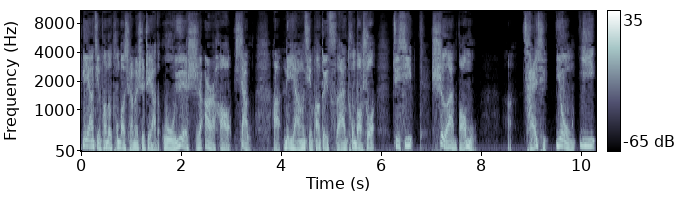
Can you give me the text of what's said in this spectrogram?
溧阳警方的通报全文是这样的：五月十二号下午，啊，溧阳警方对此案通报说，据悉，涉案保姆啊，采取用衣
